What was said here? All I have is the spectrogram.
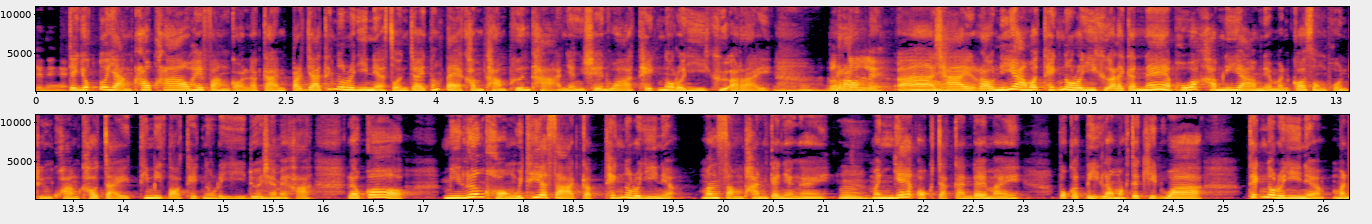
กันยังไง จะยกตัวอย่างคร่าว ๆ ให้ฟังก่อนละกัน ปรัชญาเทคโนโลยีเนี่ยสนใจตั้งแต่คำถามพื้นฐานอย่างเช่นว่าเทคโนโลยีคืออะไรอ่าเริ่มต้นเลยอ่าอืมใช่ เรานิยามว่าเทคโนโลยีคืออะไรกันแน่ เพราะว่าคำนิยามเนี่ยมันก็ส่งผลถึงความเข้าใจที่มีต่อเทคโนโลยีด้วยใช่ไหมคะ แล้วก็มีเรื่องของวิทยาศาสตร์กับเทคโนโลยีเนี่ยมันสัมพันธ์กันยังไงอืมมันแยกออกจากกันได้ไหม ปกติเรามักจะคิดว่า เทคโนโลยีเนี่ยมัน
